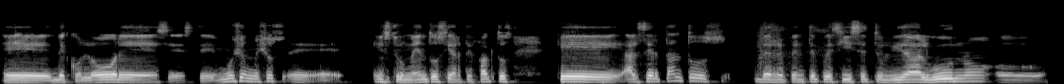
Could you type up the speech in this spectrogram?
eh, de colores, este, muchos, muchos eh, instrumentos y artefactos que al ser tantos de repente pues sí se te olvida alguno o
